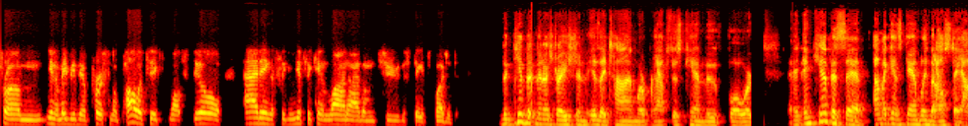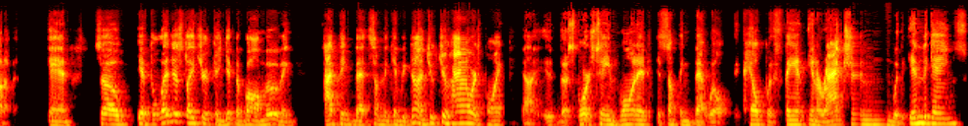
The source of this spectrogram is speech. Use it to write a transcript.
from you know maybe their personal politics while still adding a significant line item to the state's budget. The Kemp administration is a time where perhaps this can move forward. And, and Kemp has said, I'm against gambling, but I'll stay out of it. And so if the legislature can get the ball moving, I think that something can be done. To, to Howard's point, uh, the sports teams want it. It's something that will help with fan interaction within the games.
